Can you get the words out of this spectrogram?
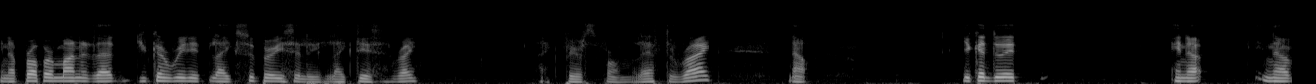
in a proper manner that you can read it like super easily like this, right? Like first from left to right. Now you can do it in a in a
